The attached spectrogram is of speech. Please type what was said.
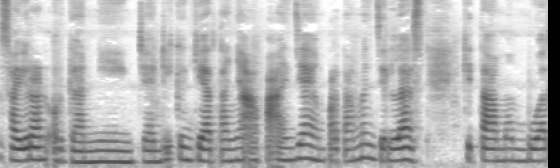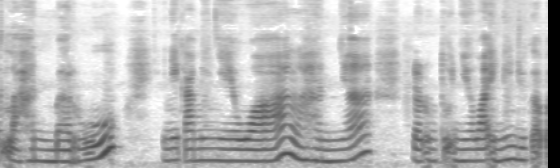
sayuran organik. Jadi kegiatannya apa aja? Yang pertama jelas kita membuat lahan baru. Ini kami nyewa lahannya dan untuk nyewa ini juga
